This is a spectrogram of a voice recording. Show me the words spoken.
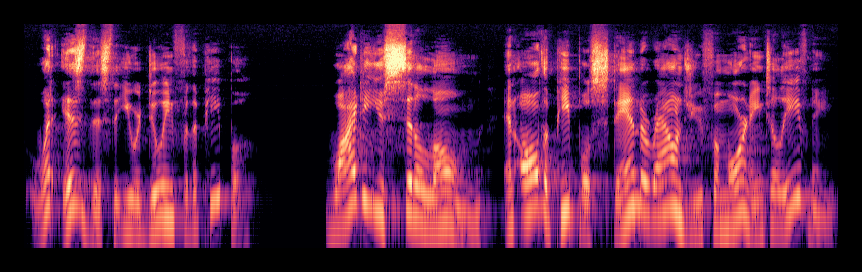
What is this that you are doing for the people? Why do you sit alone and all the people stand around you from morning till evening?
